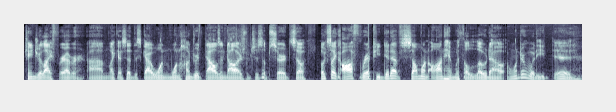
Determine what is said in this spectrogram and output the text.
change your life forever. Um, like I said, this guy won $100,000, which is absurd. So looks like off rip, he did have someone on him with a loadout. I wonder what he did.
